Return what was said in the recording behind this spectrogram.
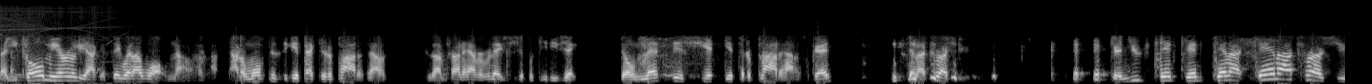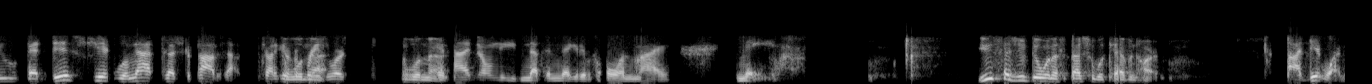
Now you told me earlier I can say what I want. Now I- I don't want this to get back to the Potter's house because I'm trying to have a relationship with TDJ. Don't let this shit get to the Potter house, okay? Can I trust you? Can you can can can I can I trust you that this shit will not touch the Potter's house? I'm trying to get a phrase worse, will not. and I don't need nothing negative on my name. You said you're doing a special with Kevin Hart. I did one.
